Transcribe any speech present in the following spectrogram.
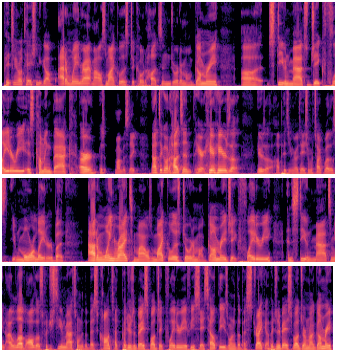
pitching rotation. You got Adam Wainwright, Miles Mikolas, Dakota Hudson, Jordan Montgomery. Uh, Steven Matz, Jake Flaherty is coming back. Or my mistake, not to go to Hudson. Here, here, here's a here's a, a pitching rotation. We'll talk about this even more later. But Adam Wainwright, Miles Mikolas, Jordan Montgomery, Jake Flaherty, and Steven Matz. I mean, I love all those pitchers. Steven Matz, one of the best contact pitchers in baseball. Jake Flaherty, if he stays healthy, is one of the best strikeout pitchers in baseball. Jordan Montgomery,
